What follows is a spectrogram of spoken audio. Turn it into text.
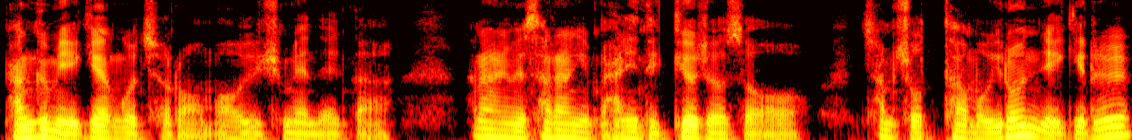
방금 얘기한 것처럼 "어 요즘에 내가 하나님의 사랑이 많이 느껴져서 참 좋다." 뭐 이런 얘기를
